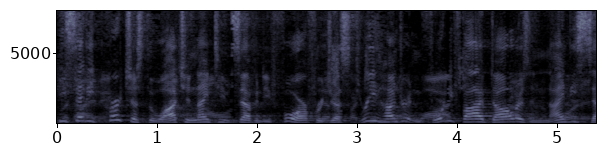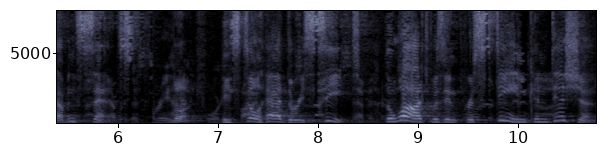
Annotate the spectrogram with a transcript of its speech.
He said he purchased the watch in 1974 for just $345.97. Look, he still had the receipt. The watch was in pristine condition.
